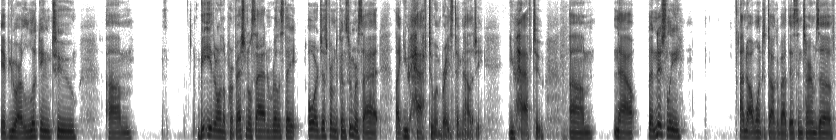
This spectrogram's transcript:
if you are looking to um, be either on the professional side in real estate or just from the consumer side, like you have to embrace technology. You have to. Um, now, initially, I know I want to talk about this in terms of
